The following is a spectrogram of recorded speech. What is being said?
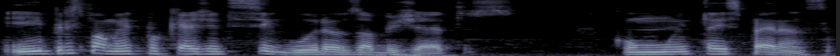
E principalmente porque a gente segura os objetos com muita esperança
